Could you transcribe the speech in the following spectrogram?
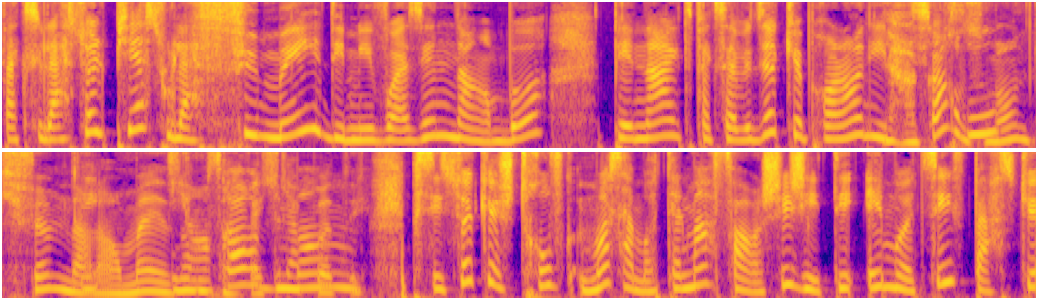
Fait que c'est la seule pièce où la fumée de mes voisines d'en bas pénètre. Fait que ça veut dire que probablement des Il y a encore trous. du monde qui fume dans leur maison. Il y a encore du monde. capoter. Puis c'est ça que je trouve. Moi, ça m'a tellement fâchée. J'ai été émotive parce que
